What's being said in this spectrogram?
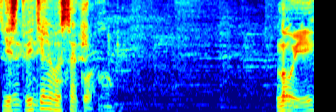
Действительно высоко. Ну и?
